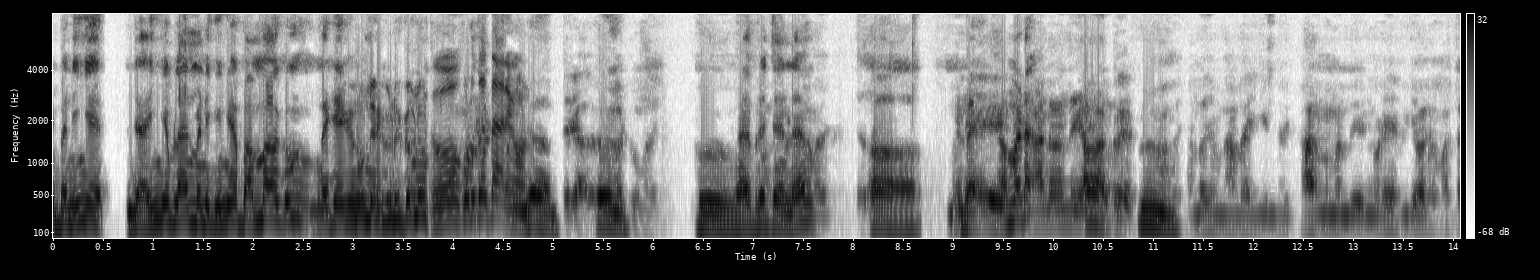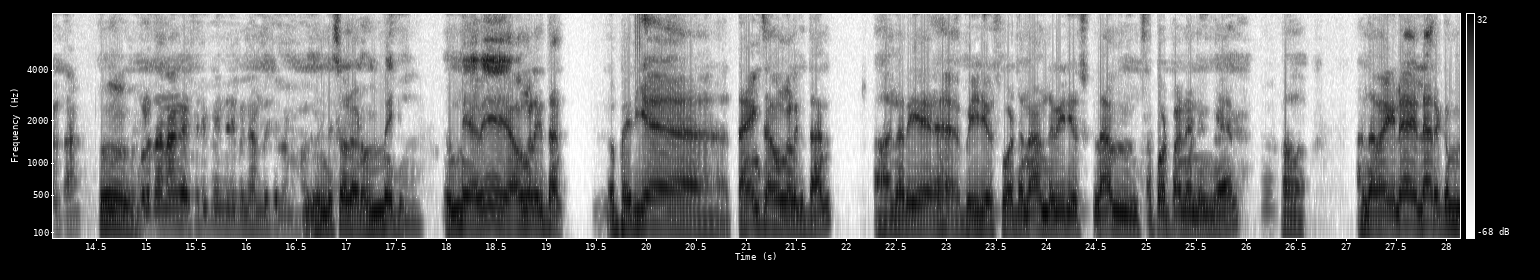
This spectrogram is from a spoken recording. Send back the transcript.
இப்ப நீங்க இங்க- இங்க பிளான் பண்ணிக்கிங்க இப்ப அம்மாவுக்கும் இந்த கேக்க கொண்டு கொடுக்கணும். ஓ கொடுக்கத்தானே அது பிரச்சனை இல்ல. சந்தோஷம் காரணம் வந்து எங்களுடைய வீடியோ பார்க்குற மக்கள் தான் உங்களை நாங்க திருப்பி திருப்பி நன்றி சொல்லணும் சொல்லணும் உண்மைக்கு. உண்மையாவே அவங்களுக்கு தான் பெரிய தேங்க்ஸ் அவங்களுக்கு தான் நிறைய வீடியோஸ் போட்டேன்னா அந்த வீடியோஸ்க்கெல்லாம் சப்போர்ட் பண்ண நீங்க. அந்த வகையில எல்லாருக்கும்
